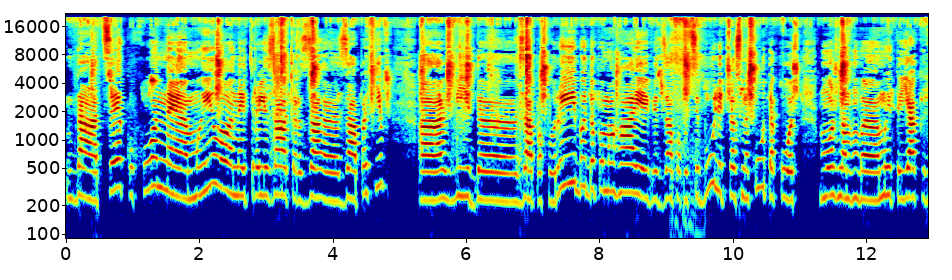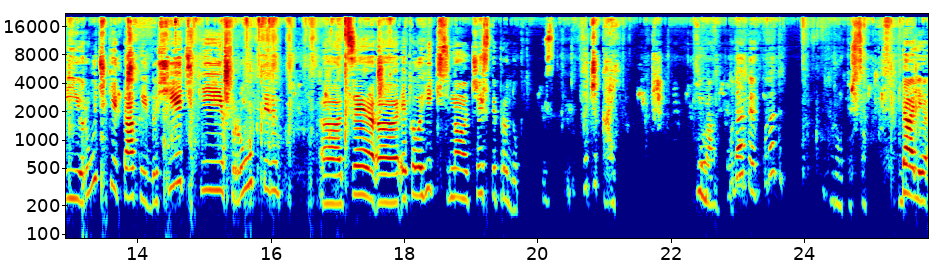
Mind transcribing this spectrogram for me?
Да, це кухонне мило, нейтралізатор запахів. Від е, запаху риби допомагає, від запаху цибулі, часнику також можна е, мити як і ручки, так і дощечки, фрукти. Е, Це екологічно чистий продукт. Зачекай. Діма, куди ти, куди ти торопишся? Далі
